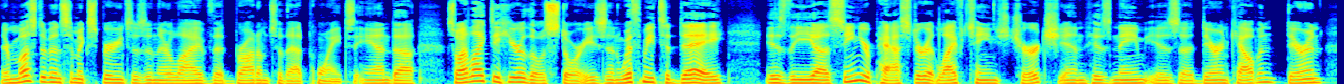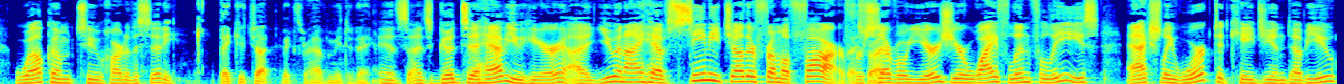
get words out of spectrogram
There must have been some experiences in their life that brought them to that point. point, and uh, so I like to hear those stories. And with me today is the uh, senior pastor at Life Change Church, and his name is uh, Derron Calvin. Derron, welcome to Heart of the City. Thank you, Chuck. Thanks for having me today. It's it's good to have you here. Uh, you and I have seen each other from afar That's for right. several years. Your wife, Lynn Felice, actually worked at KGNW.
